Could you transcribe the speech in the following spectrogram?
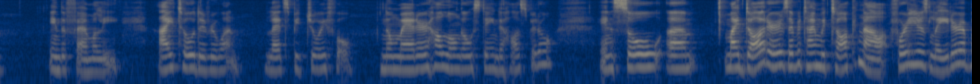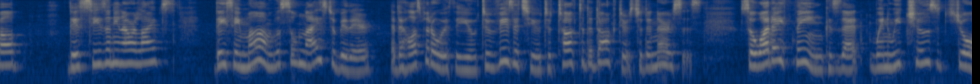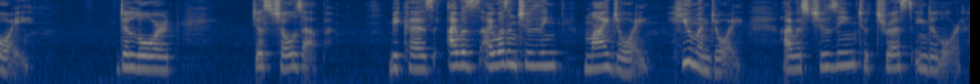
in the family, I told everyone, let's be joyful, no matter how long I will stay in the hospital. And so, um, my daughters, every time we talk now, four years later, about this season in our lives, they say, Mom, it was so nice to be there at the hospital with you, to visit you, to talk to the doctors, to the nurses. So, what I think is that when we choose joy, the Lord just shows up because I was I wasn't choosing my joy, human joy. I was choosing to trust in the Lord.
